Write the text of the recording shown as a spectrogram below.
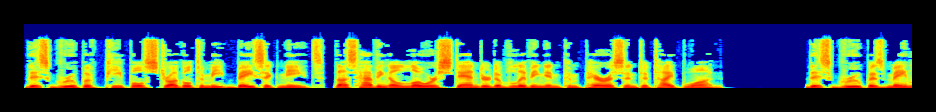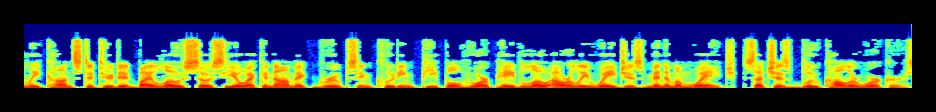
This group of people struggle to meet basic needs, thus having a lower standard of living in comparison to Type 1. This group is mainly constituted by low socioeconomic groups including people who are paid low hourly wages minimum wage, such as blue-collar workers.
